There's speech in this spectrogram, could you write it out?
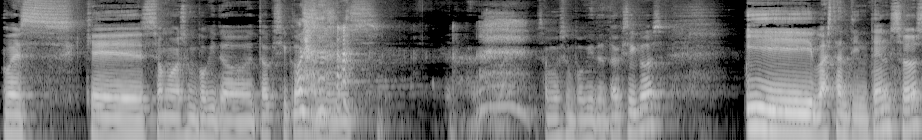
Pues que somos un poquito tóxicos, al menos somos un poquito tóxicos y bastante intensos.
